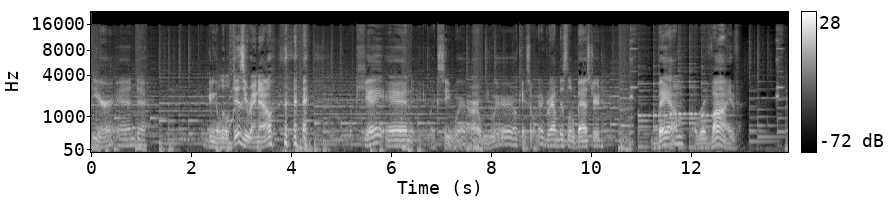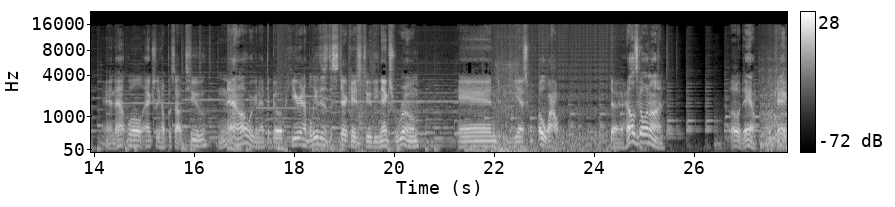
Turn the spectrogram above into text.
here, and uh, I'm getting a little dizzy right now. okay, and let's see, where are we? Where? Okay, so we're gonna grab this little bastard. Bam, a revive. And that will actually help us out too. Now we're gonna have to go up here, and I believe this is the staircase to the next room. And yes, oh wow, the hell's going on? Oh, damn. Okay.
